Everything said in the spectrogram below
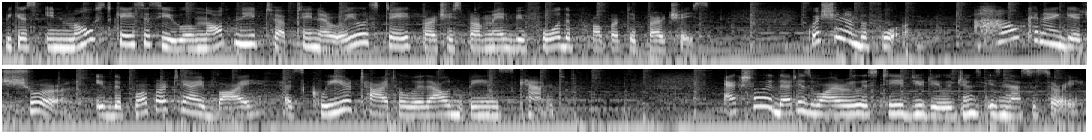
Because in most cases, you will not need to obtain a real estate purchase permit before the property purchase. Question number four, how can I get sure if the property I buy has clear title without being scammed? Actually, that is why real estate due diligence is necessary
